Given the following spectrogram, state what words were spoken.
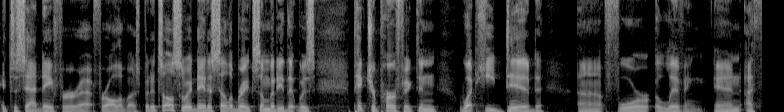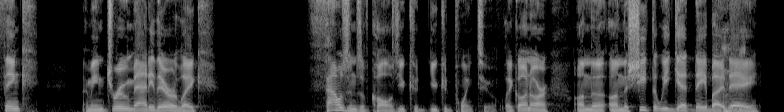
it's a sad day for uh, for all of us. But it's also a day to celebrate somebody that was picture perfect in what he did uh, for a living. And I think, I mean, Drew, Maddie, there are like thousands of calls you could you could point to, like on our on the on the sheet that we get day by mm-hmm. day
